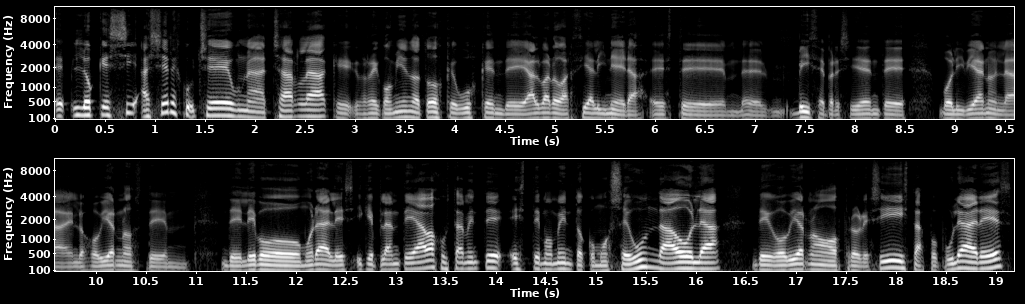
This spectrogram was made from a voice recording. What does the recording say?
eh, lo que sí, ayer escuché una charla que recomiendo a todos que busquen de Álvaro García Linera, este el vicepresidente boliviano en, la, en los gobiernos de, de Evo Morales y que planteaba justamente este momento como segunda ola de gobiernos progresistas, populares,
